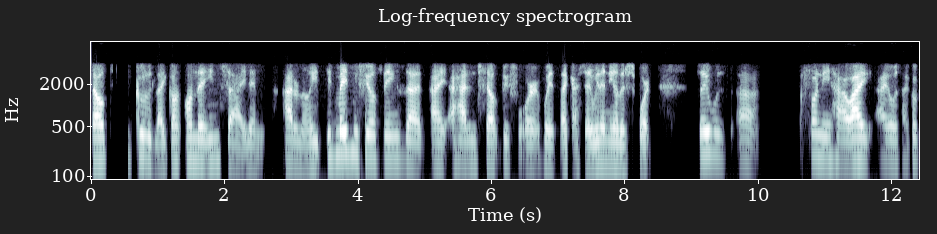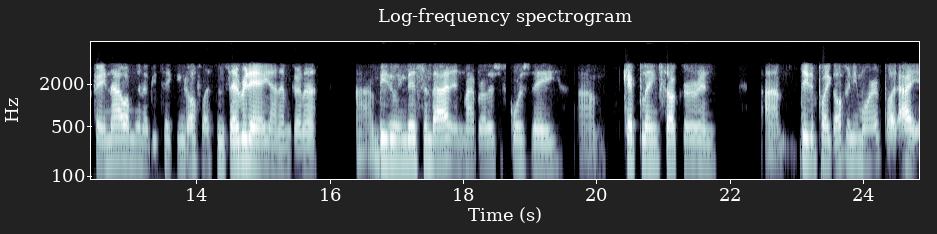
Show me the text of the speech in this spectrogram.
felt good like on, on the inside and I don't know, it it made me feel things that I I hadn't felt before with like I said with any other sport. So it was uh funny how I I was like, okay, now I'm gonna be taking golf lessons every day, and I'm gonna uh, be doing this and that. And my brothers, of course, they um, kept playing soccer and um, they didn't play golf anymore. But I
